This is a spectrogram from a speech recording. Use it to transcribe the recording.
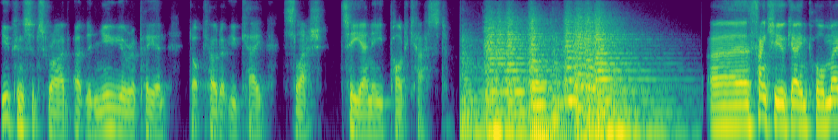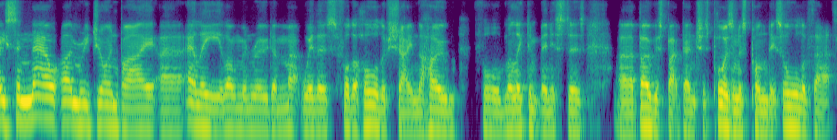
you can subscribe at the neweuropean.co.uk slash TNE podcast. Uh, thank you again, Paul Mason. Now I'm rejoined by uh, Ellie Longman-Rood and Matt Withers for the Hall of Shame, the home for malignant ministers, uh, bogus backbenchers, poisonous pundits, all of that.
